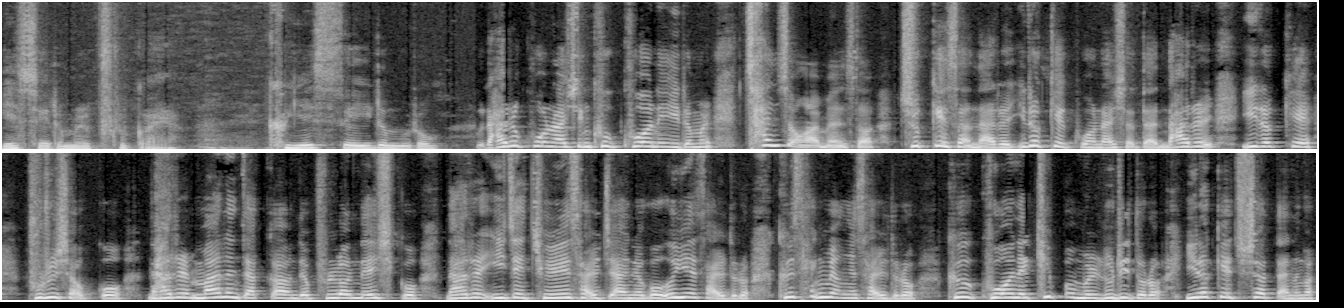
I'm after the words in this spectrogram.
예수의 이름을 부를 거예요. 그 예수의 이름으로 나를 구원하신 그 구원의 이름을 찬송하면서 주께서 나를 이렇게 구원하셨다. 나를 이렇게 부르셨고 나를 많은 자 가운데 불러내시고 나를 이제 죄에 살지 않냐고 의에 살도록 그 생명에 살도록 그 구원의 기쁨을 누리도록 이렇게 주셨다는 걸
